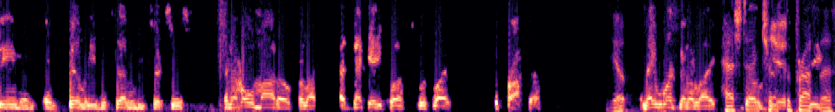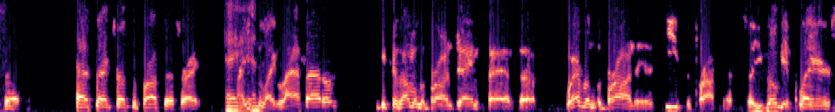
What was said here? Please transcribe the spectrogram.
team in, in Philly, the 76ers, and their whole motto for like a decade plus was like process. Yep. And they weren't gonna like Hashtag trust the process. big. Hashtag trust the process, right? Hey, I used and to like laugh at them because I'm a LeBron James fan. So wherever LeBron is, he's the process. So you Mm-hmm. go get players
